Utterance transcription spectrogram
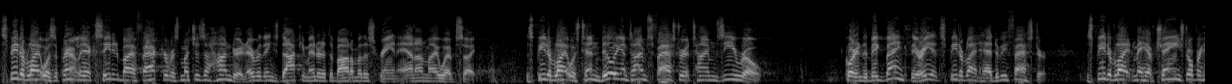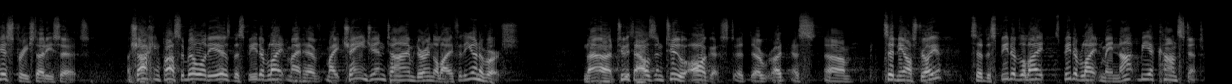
The speed of light was apparently exceeded by a factor of as much as 100. Everything's documented at the bottom of the screen and on my website. The speed of light was 10 billion times faster at time zero. According to the Big Bang Theory, the speed of light had to be faster. The speed of light may have changed over history, study says. A shocking possibility is the speed of light might, have, might change in time during the life of the universe. Now, 2002, August, uh, uh, um, Sydney, Australia, said the speed of the light, speed of light may not be a constant.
